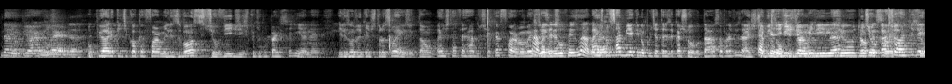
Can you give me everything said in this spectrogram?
Não, e o pior é que. merda. O pior é que de qualquer forma eles vão assistir o vídeo, gente, porque é por parceria, né? E eles vão ver que a gente trouxe o Enzo. Então a gente tá ferrado de qualquer forma. Mas, Ah, mas gente, ele não fez nada, A gente né? não sabia que não podia trazer cachorro, tá? Só pra avisar. A gente É tinha visto um vídeo de uma um menina de uma tinha um cachorro aqui tinha dentro. um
